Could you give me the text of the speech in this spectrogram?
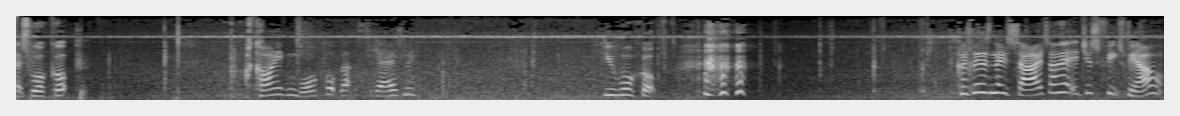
Let's walk up. I can't even walk up, that scares me. You walk up. Because there's no sides on it, it just freaks me out.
